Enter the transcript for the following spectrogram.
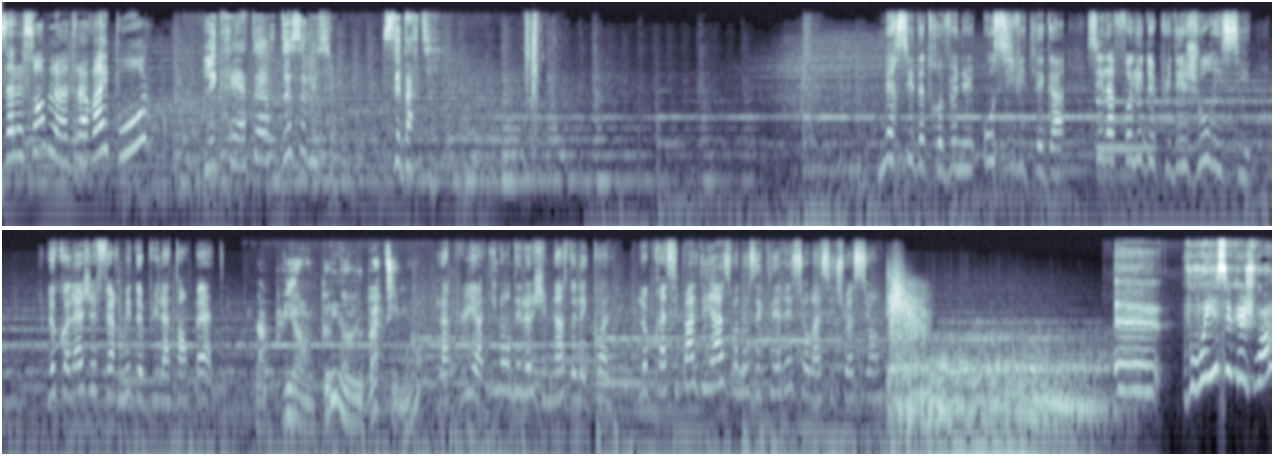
Ça ressemble à un travail pour... Les créateurs de solutions. C'est parti. Merci d'être venus aussi vite, les gars. C'est la folie depuis des jours ici. Le collège est fermé depuis la tempête. La pluie est entrée dans le bâtiment? La pluie a inondé le gymnase de l'école. Le principal Diaz va nous éclairer sur la situation. Euh, vous voyez ce que je vois?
